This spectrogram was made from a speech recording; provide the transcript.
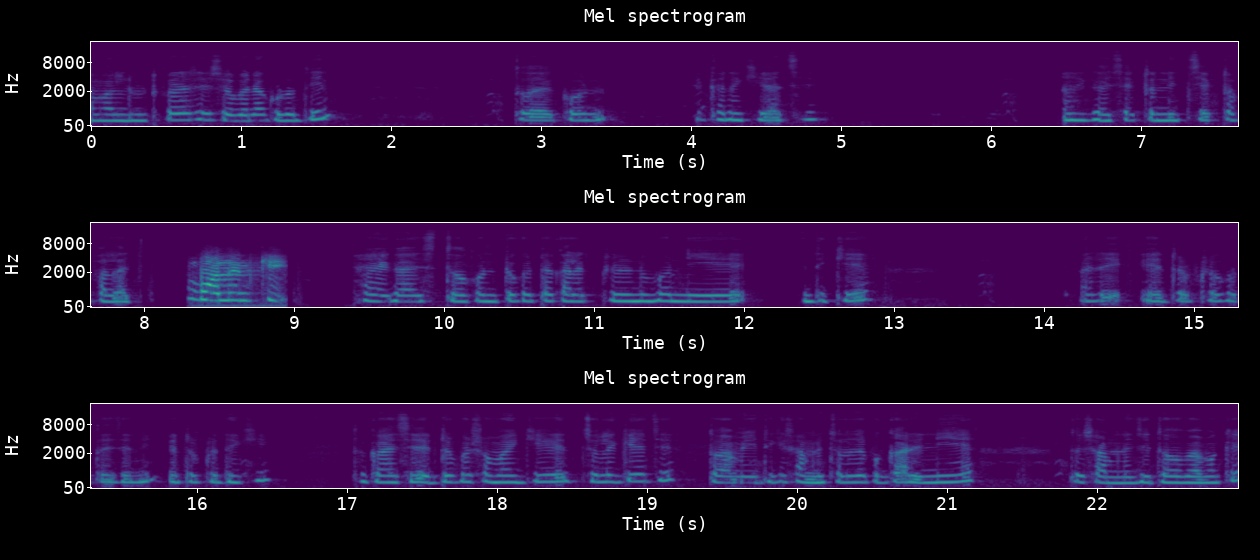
আমার লুট করা শেষ হবে না কোনো দিন তো এখন এখানে কি আছে? গাইস একটা নিচে একটা ফালাচ্ছি বলেন কি? হ্যাঁ গাইস তখন টোকেনটা কালেক্ট করে নেব নিয়ে এদিকে। আরে এয়ারড্রপটা কোথায় জানি? এয়ারড্রপটা দেখি। তো গাইস এয়ারড্রপের সময় গিয়ে চলে গিয়েছে তো আমি এদিকে সামনে চলে যাব গাড়ি নিয়ে। তো সামনে যেতে হবে আমাকে।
